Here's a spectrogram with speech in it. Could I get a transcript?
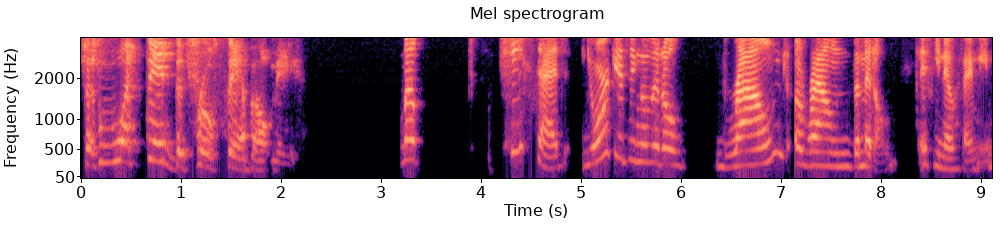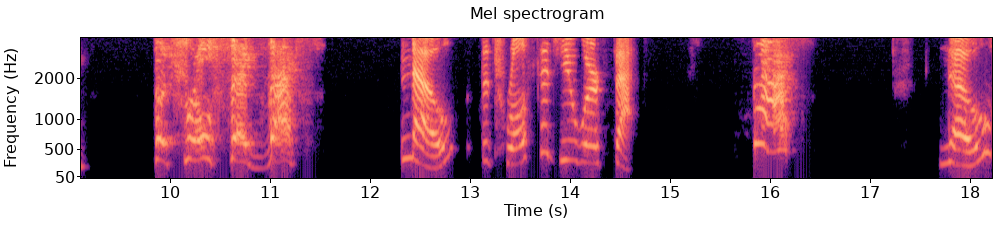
Just what did the troll say about me? Well, he said you're getting a little round around the middle, if you know what I mean. The troll said that. No, the troll said you were fat. Fat? No,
